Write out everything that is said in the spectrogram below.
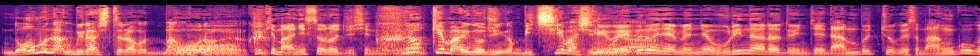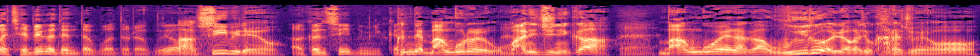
너무 낭비를 하시더라고 망고를. 오, 그렇게 많이 썰어 주시는 거 그렇게 많이 넣어 주니까 미치게 맛있는 거야. 왜 그러냐면요. 우리나라도 이제 남부 쪽에서 망고가 재배가 된다고 하더라고요. 아, 수입이래요. 아, 그건 수입입니까? 근데 망고를 네. 많이 주니까 네. 망고에다가 우유를 얼려 가지고 갈아 줘요.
